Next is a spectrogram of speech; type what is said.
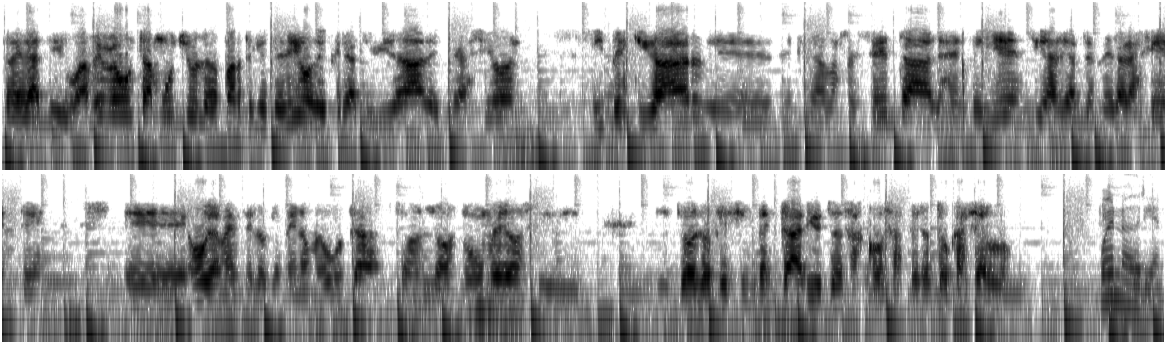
relativo. A mí me gusta mucho la parte que te digo de creatividad, de creación, de investigar, de, crear las recetas, las experiencias, de atender a la gente. Eh, obviamente lo que menos me gusta son los números y, todo lo que es inventario y todas esas cosas, pero toca hacerlo. Bueno, Adrián,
